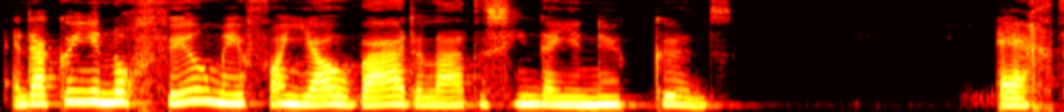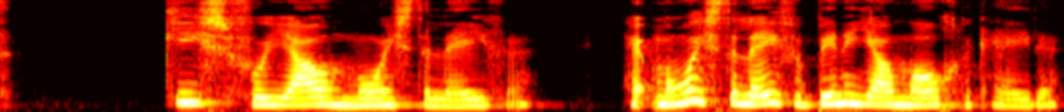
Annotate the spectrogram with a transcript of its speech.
En daar kun je nog veel meer van jouw waarde laten zien dan je nu kunt. Echt, kies voor jouw mooiste leven. Het mooiste leven binnen jouw mogelijkheden.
